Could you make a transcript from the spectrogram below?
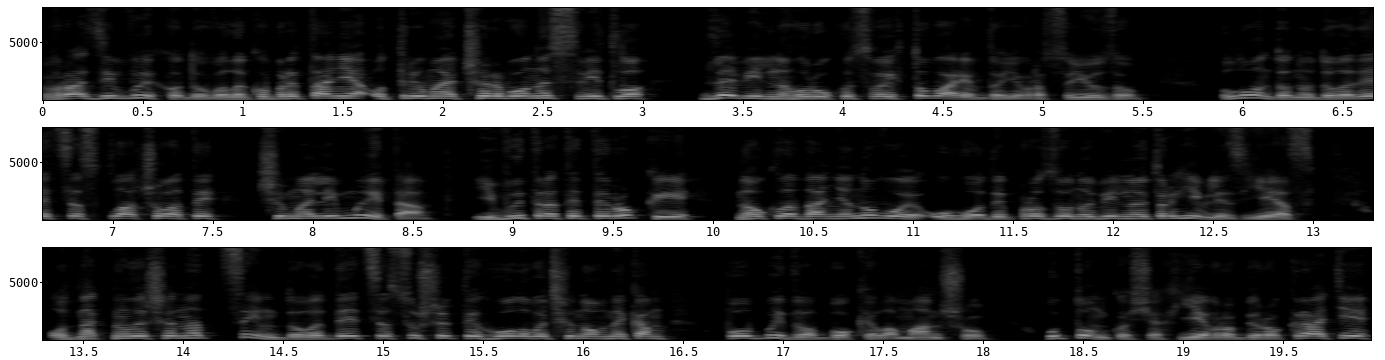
В разі виходу Великобританія отримає червоне світло для вільного руху своїх товарів до Євросоюзу. Лондону доведеться сплачувати чималі мита і витратити роки на укладання нової угоди про зону вільної торгівлі з ЄС. Однак не лише над цим доведеться сушити голови чиновникам по обидва боки Ла-Маншу. У тонкощах євробюрократії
